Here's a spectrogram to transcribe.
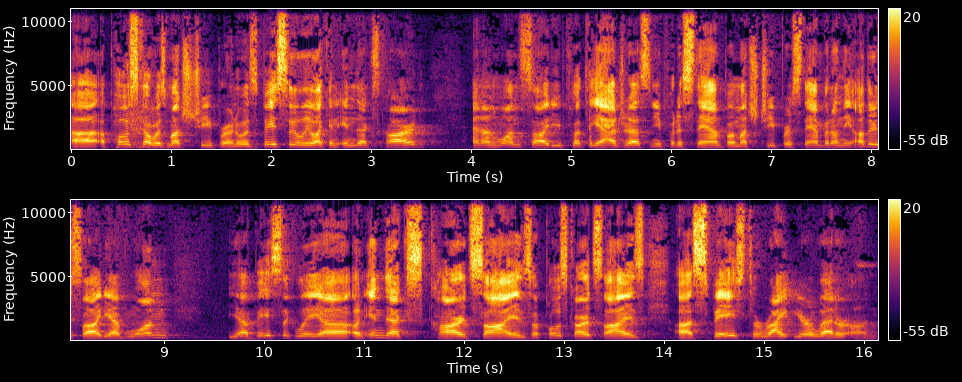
uh, a postcard was much cheaper, and it was basically like an index card. And on one side, you put the address and you put a stamp, a much cheaper stamp. And on the other side, you have one, you have basically uh, an index card size, a postcard size uh, space to write your letter on.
